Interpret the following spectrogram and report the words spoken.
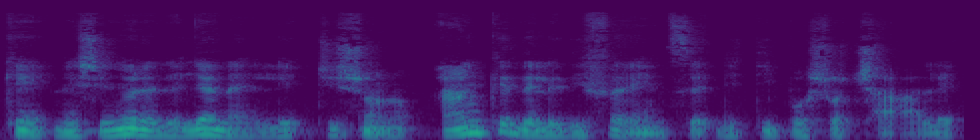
che nel Signore degli Anelli ci sono anche delle differenze di tipo sociale,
